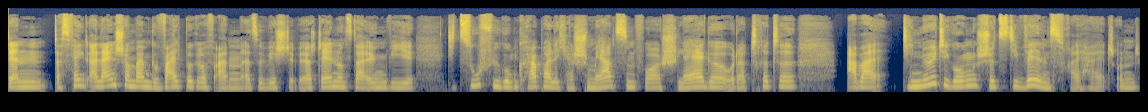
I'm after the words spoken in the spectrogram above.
Denn das fängt allein schon beim Gewaltbegriff an. Also wir, stellen uns da irgendwie die Zufügung körperlicher Schmerzen vor, Schläge oder Tritte. Aber die Nötigung schützt die Willensfreiheit. Und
